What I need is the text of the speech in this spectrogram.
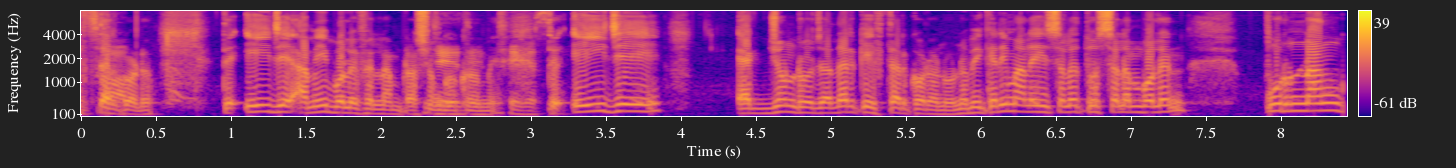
ইফতার করে। তো এই যে আমি বলে ফেললাম প্রাসঙ্গক্রমে। তো এই যে একজন রোজাদারকে ইফতার করানো। নবী করিম আলহি সাল্লাম বলেন পূর্ণাঙ্গ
